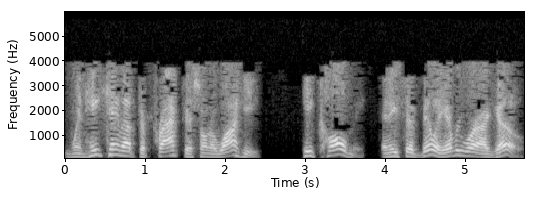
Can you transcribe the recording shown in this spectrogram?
when he came up to practice on Oahe, he called me and he said, Billy, everywhere I go,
